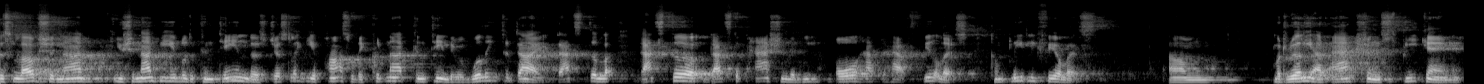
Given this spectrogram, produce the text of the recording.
this love should not, you should not be able to contain this, just like the apostle, they could not contain, they were willing to die. That's the, that's the, that's the passion that we all have to have, fearless, completely fearless. Um, but really our actions speaking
